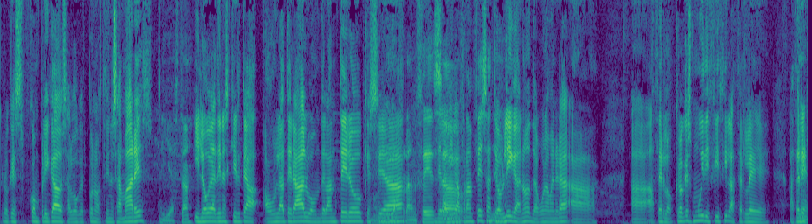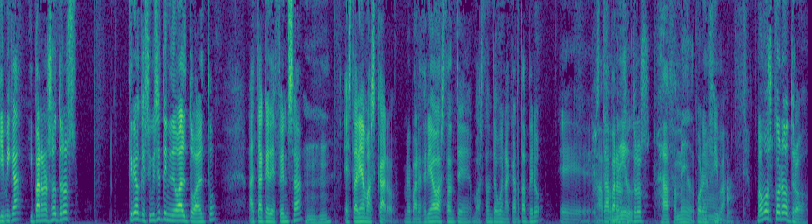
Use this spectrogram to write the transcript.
Creo que es complicado, salvo que bueno, tienes a Mares Y ya está. y luego ya tienes que irte a, a un lateral o a un delantero que sea francesa, de la liga francesa, te ya. obliga, ¿no? De alguna manera a, a hacerlo. Creo que es muy difícil hacerle, hacerle Bien. química. Y para nosotros, creo que si hubiese tenido alto, alto, ataque-defensa, estaría más caro. Me parecería bastante, bastante buena carta, pero eh, está para mil. nosotros Half a mil. por Mm. encima. Vamos con otro,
